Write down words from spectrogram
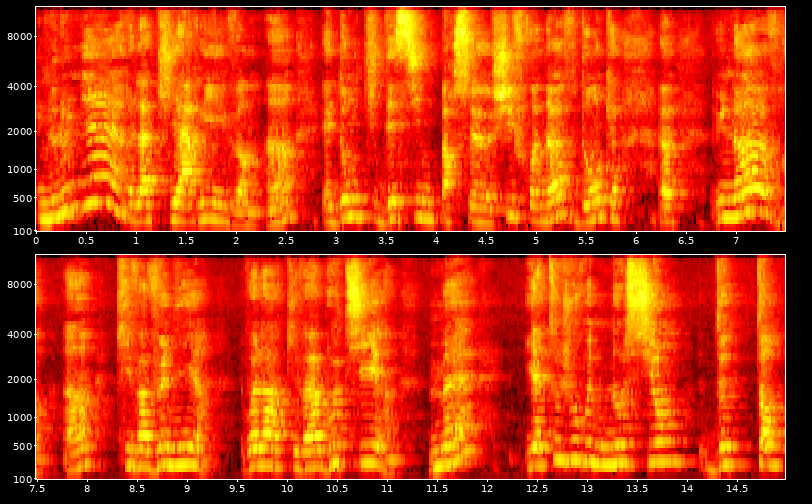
une lumière là qui arrive hein, et donc qui dessine par ce chiffre 9 donc euh, une œuvre hein, qui va venir, voilà, qui va aboutir. Mais il y a toujours une notion de temps,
